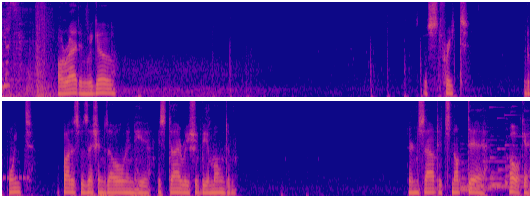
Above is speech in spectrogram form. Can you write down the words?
Yes. Alright, in we go. Let's go straight to the point. Father's possessions are all in here. His diary should be among them. Turns out it's not there. Oh, okay.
